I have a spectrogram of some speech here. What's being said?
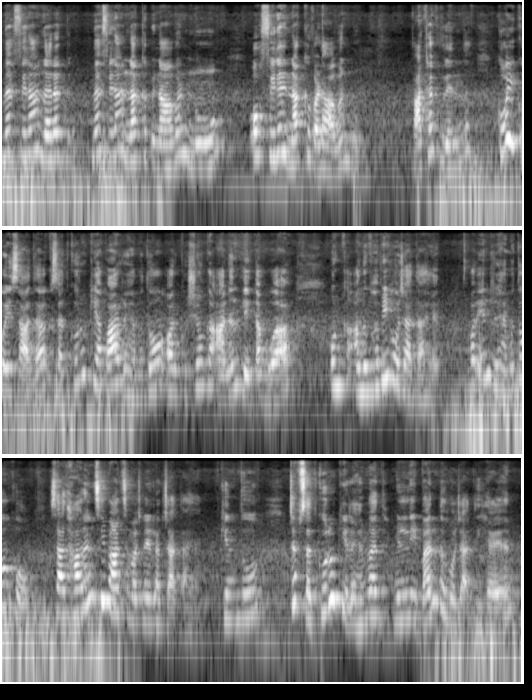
मैं फिरा नरक, मैं फिरा नक पिनावन नू और फिरे नक वढ़ावन नू। पाठक वृंद, कोई कोई साधक सदगुरु की अपार रहमतों और खुशियों का आनंद लेता हुआ उनका अनुभवी हो जाता है और इन रहमतों को साधारण सी बात समझने लग जाता है। किंतु जब सदगुरु की रहमत मिलनी बंद हो जाती है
